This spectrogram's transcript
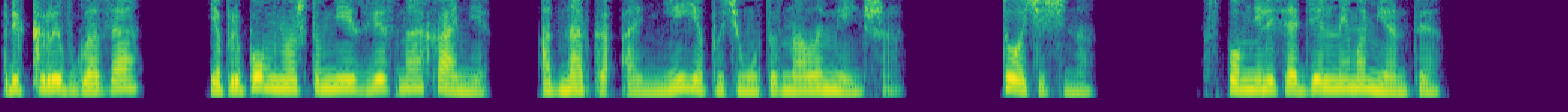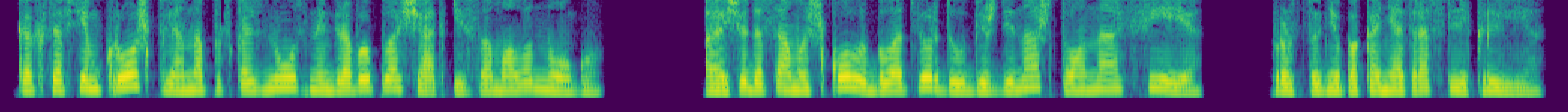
Прикрыв глаза, я припомнила, что мне известно о Ханне, однако о ней я почему-то знала меньше. Точечно. Вспомнились отдельные моменты. Как совсем крошкой она поскользнулась на игровой площадке и сломала ногу. А еще до самой школы была твердо убеждена, что она фея, просто у нее пока не отросли крылья.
